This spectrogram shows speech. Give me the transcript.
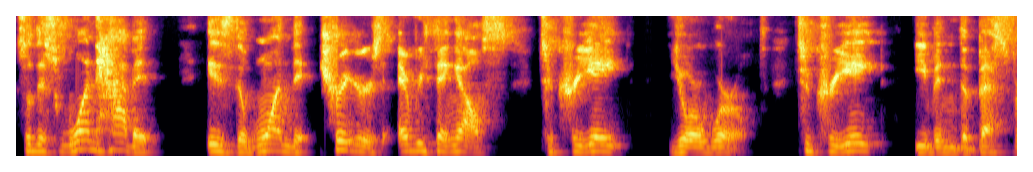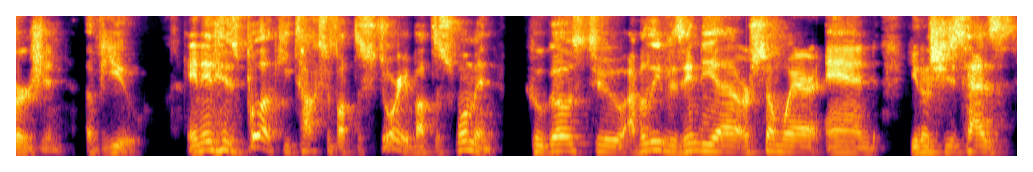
So, this one habit is the one that triggers everything else to create your world to create even the best version of you. And in his book, he talks about the story about this woman who goes to, I believe, is India or somewhere, and you know she just has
